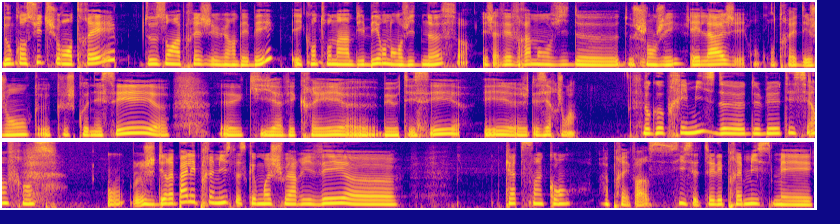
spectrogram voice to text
Donc ensuite, je suis rentrée. Deux ans après, j'ai eu un bébé. Et quand on a un bébé, on a envie de neuf. Et j'avais vraiment envie de, de, changer. Et là, j'ai rencontré des gens que, que je connaissais, euh, euh qui avaient créé euh, BETC, et je les ai rejoints. Donc aux prémices de, de BETC en France? Je dirais pas les prémices, parce que moi, je suis arrivée 4-5 ans après. Enfin, si c'était les prémices, mais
